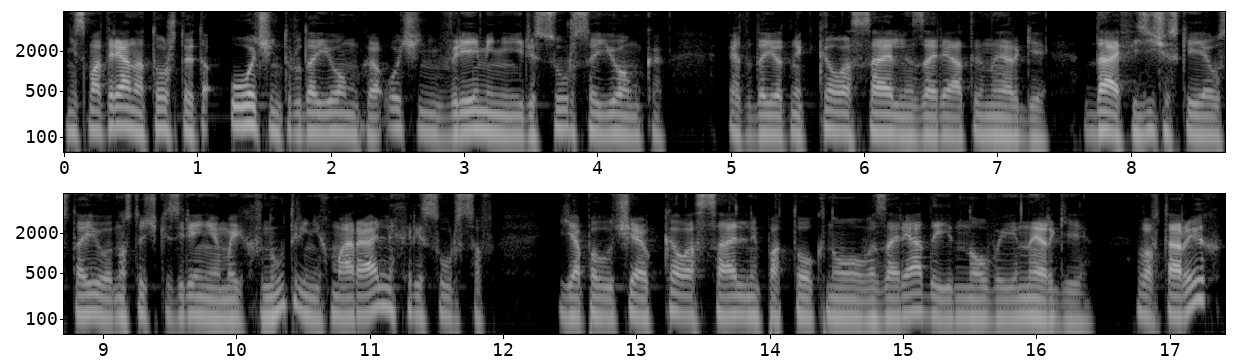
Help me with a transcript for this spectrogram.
несмотря на то, что это очень трудоемко, очень времени и ресурсоемко – это дает мне колоссальный заряд энергии. Да, физически я устаю, но с точки зрения моих внутренних моральных ресурсов я получаю колоссальный поток нового заряда и новой энергии. Во-вторых,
